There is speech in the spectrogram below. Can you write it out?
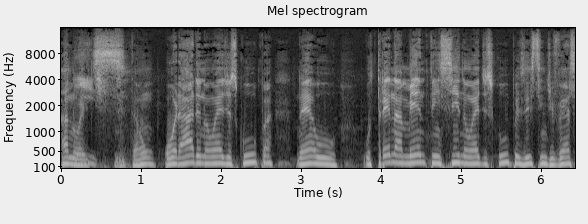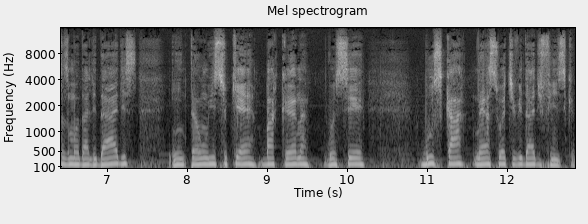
a noite. Isso. Então, horário não é desculpa, né? O, o treinamento em si não é desculpa, existem diversas modalidades. Então, isso que é bacana você buscar né, a sua atividade física.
